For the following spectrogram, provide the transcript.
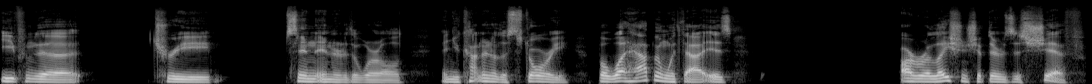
eat from the tree sin entered the world and you kind of know the story. But what happened with that is our relationship, there was this shift.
